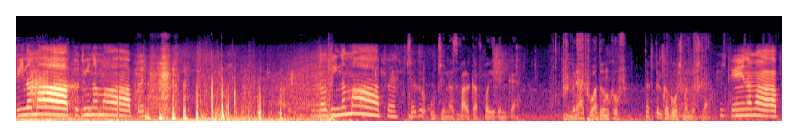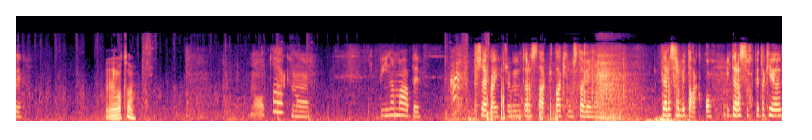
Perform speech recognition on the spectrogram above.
Wina mapy, wina mapy. No wina mapy. Czego uczy nas walka w pojedynkę? Brak ładunków. Tak tylko głośno myślę. Wbijaj na mapy. No to. No tak, no. Wbij na mapy. Czekaj, robimy teraz tak, takie ustawienia. Teraz robię tak, o. I teraz to chopie takie,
